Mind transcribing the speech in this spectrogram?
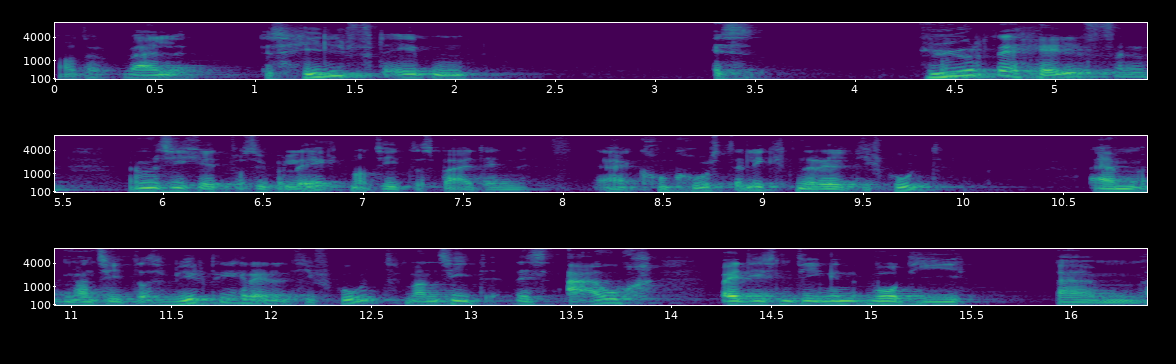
Oder? Weil es hilft eben, es würde helfen, wenn man sich etwas überlegt. Man sieht das bei den äh, Konkursdelikten relativ gut. Ähm, man sieht das wirklich relativ gut. Man sieht es auch bei diesen Dingen, wo die ähm,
